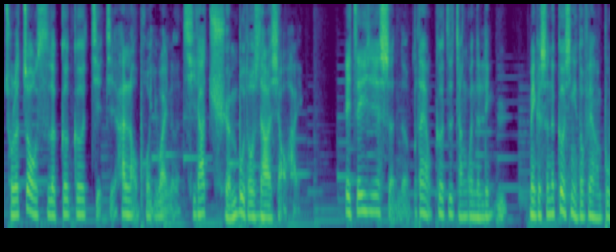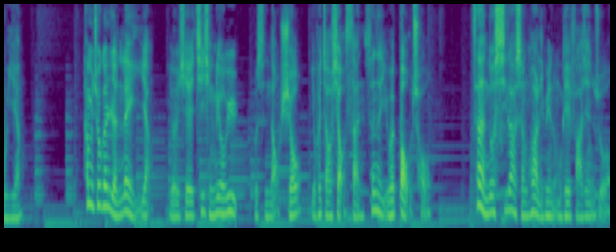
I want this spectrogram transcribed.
除了宙斯的哥哥姐姐和老婆以外呢，其他全部都是他的小孩。诶，这一些神呢，不但有各自掌管的领域，每个神的个性也都非常不一样。他们就跟人类一样，有一些七情六欲，或是恼羞，也会找小三，甚至也会报仇。在很多希腊神话里面，我们可以发现说，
